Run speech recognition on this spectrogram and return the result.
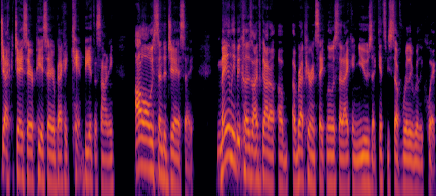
Jack, JSA or PSA or Beckett can't be at the signing, I'll always send a JSA, mainly because I've got a, a, a rep here in St. Louis that I can use that gets me stuff really, really quick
